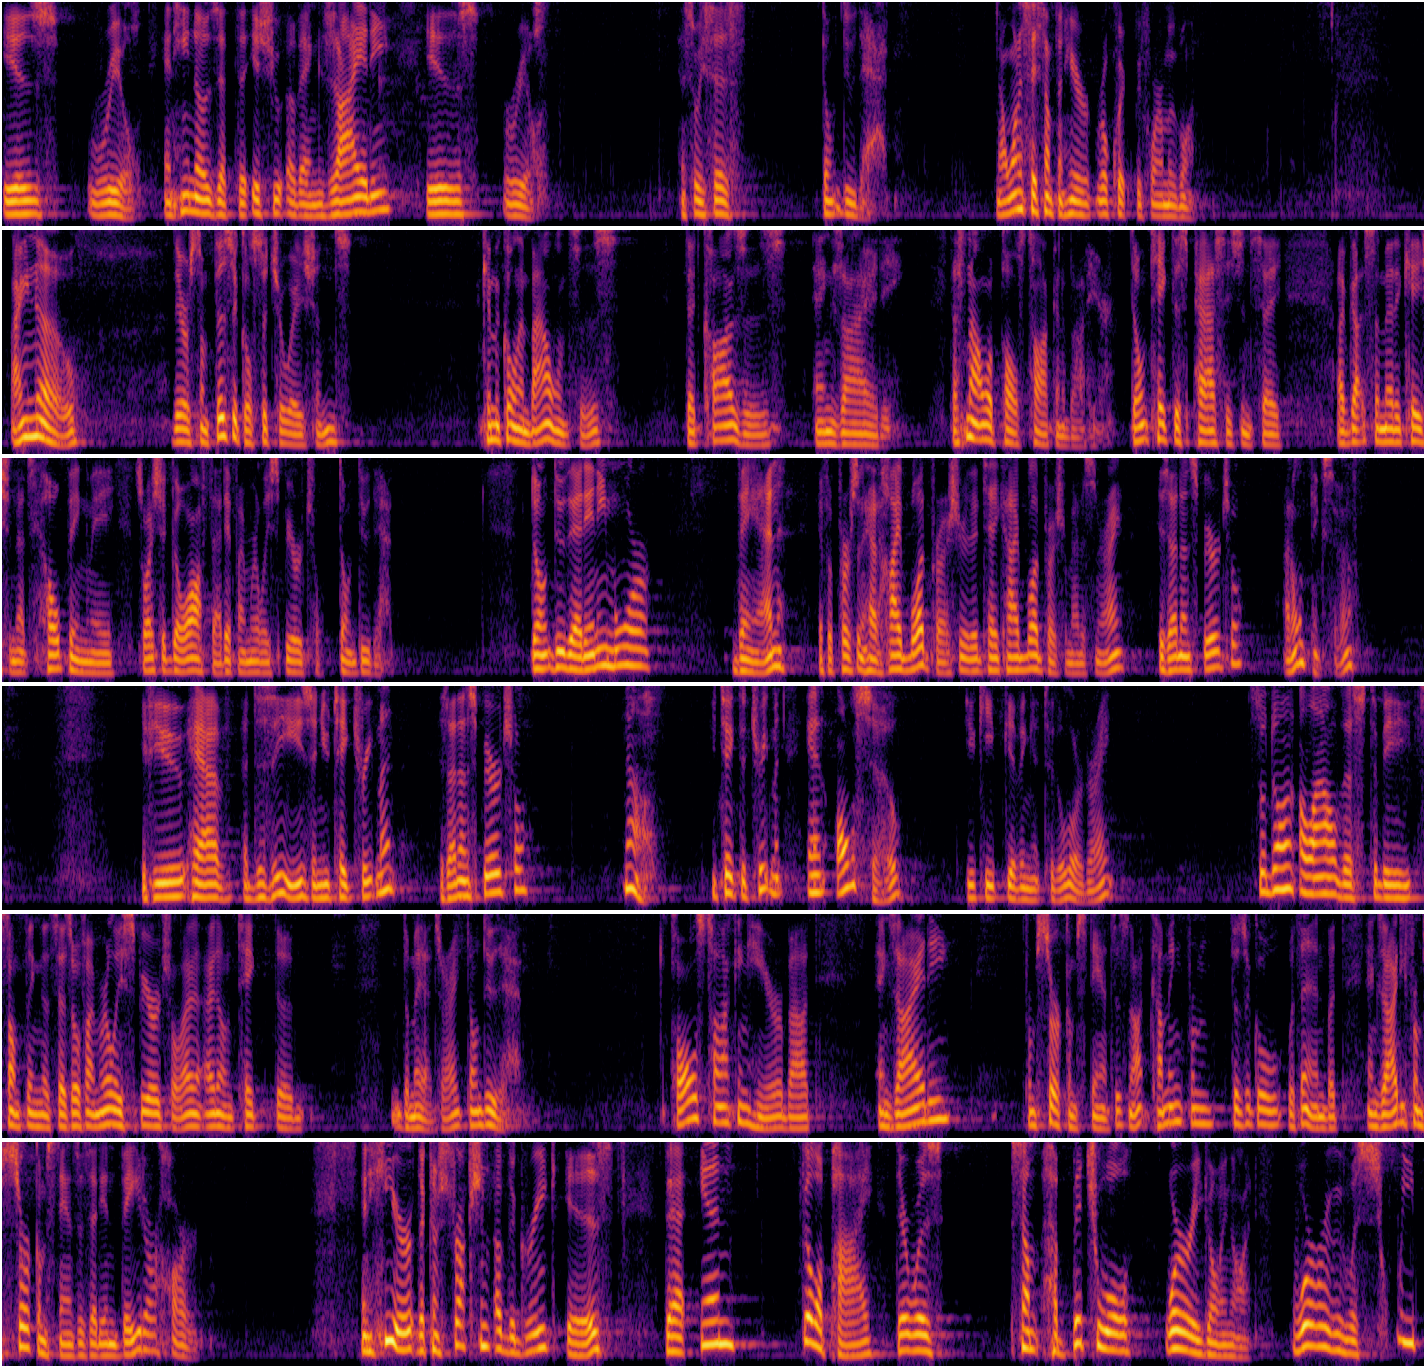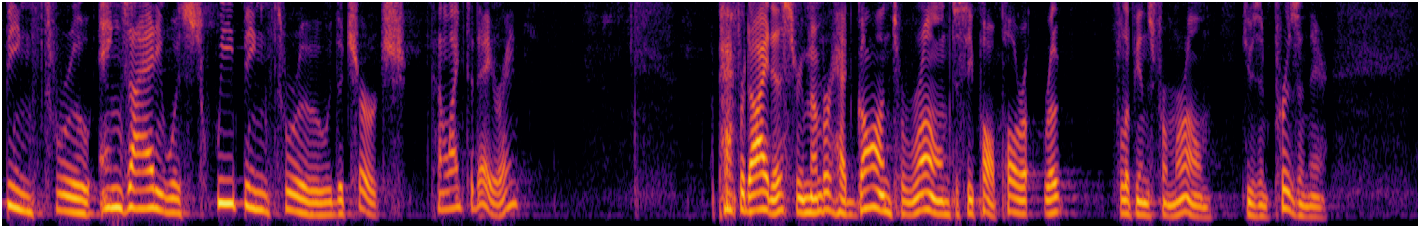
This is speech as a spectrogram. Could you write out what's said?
is real and he knows that the issue of anxiety is real. And so he says, don't do that. Now, I want to say something here real quick before I move on. I know there are some physical situations, chemical imbalances that causes anxiety. That's not what Paul's talking about here. Don't take this passage and say, I've got some medication that's helping me, so I should go off that if I'm really spiritual. Don't do that. Don't do that any more than if a person had high blood pressure, they'd take high blood pressure medicine, right? Is that unspiritual? I don't think so. If you have a disease and you take treatment, is that unspiritual? No. You take the treatment and also you keep giving it to the Lord, right? So don't allow this to be something that says, oh, if I'm really spiritual, I, I don't take the, the meds, all right? Don't do that. Paul's talking here about anxiety from circumstances, not coming from physical within, but anxiety from circumstances that invade our heart. And here, the construction of the Greek is that in Philippi, there was some habitual worry going on. Worry was sweeping through, anxiety was sweeping through the church, kind of like today, right? Epaphroditus, remember, had gone to Rome to see Paul. Paul wrote Philippians from Rome. He was in prison there.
